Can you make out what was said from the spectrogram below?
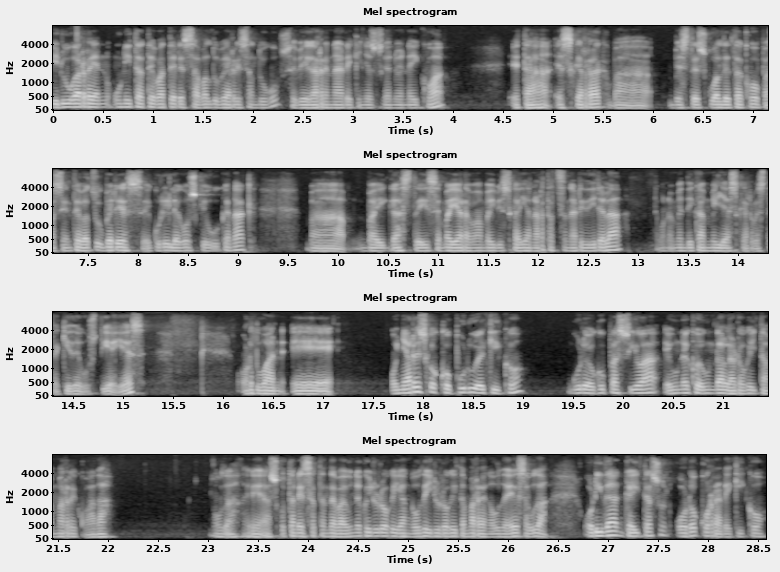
irugarren unitate bat ere zabaldu behar izan dugu, zebigarren arekin ez genuen nahikoa, eta eskerrak ba, beste eskualdetako paziente batzuk berez e, guri legozki gukenak, ba, bai gazte izen bai araban bai bizkaian hartatzen ari direla, bueno, mendikan mila esker beste kide guztiei, ez? Orduan, e, oinarrizko kopuruekiko gure okupazioa euneko eunda larogeita marrekoa da. Hau da, e, askotan esaten da, ba, euneko irurogeian gaude, irurogeita marrean gaude, ez, hau da, hori da gaitasun orokorrarekiko,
